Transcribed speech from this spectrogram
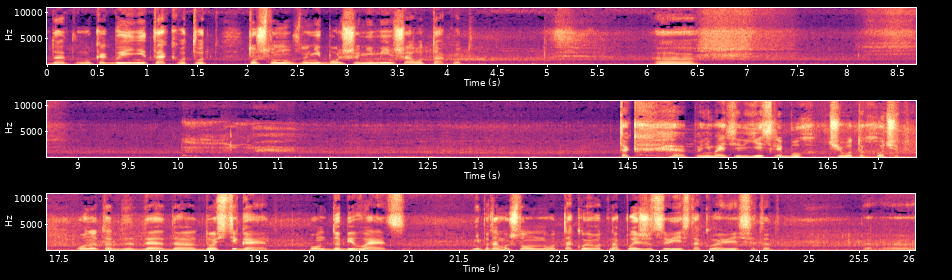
Да, ну как бы и не так, вот, вот то, что нужно. Не больше, не меньше, а вот так вот. А... Так, понимаете, если Бог чего-то хочет, Он это достигает, Он добивается. Не потому, что Он вот такой вот напыжится весь такой, весь этот Э,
